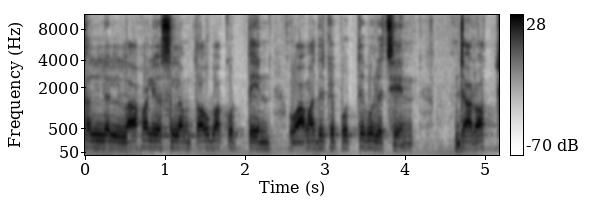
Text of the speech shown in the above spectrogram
সাল্লাহ আলিয়াল্লাম তাওবা তওবা করতেন ও আমাদেরকে পড়তে বলেছেন, যার অর্থ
